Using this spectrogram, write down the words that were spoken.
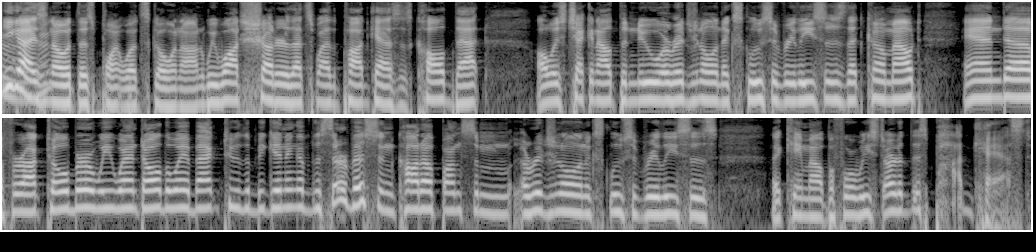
You guys Mm-hmm. know at this point what's going on. We watch Shudder. That's why the podcast is called that. Always checking out the new original and exclusive releases that come out. And uh, for October, we went all the way back to the beginning of the service and caught up on some original and exclusive releases that came out before we started this podcast.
